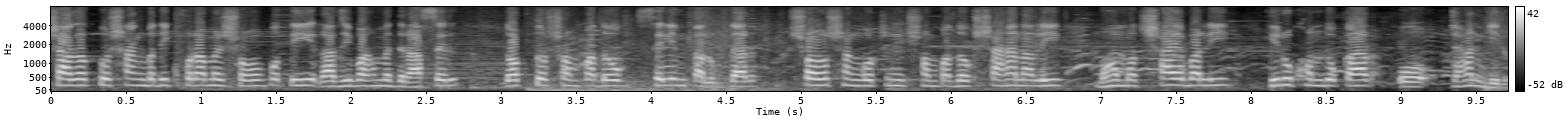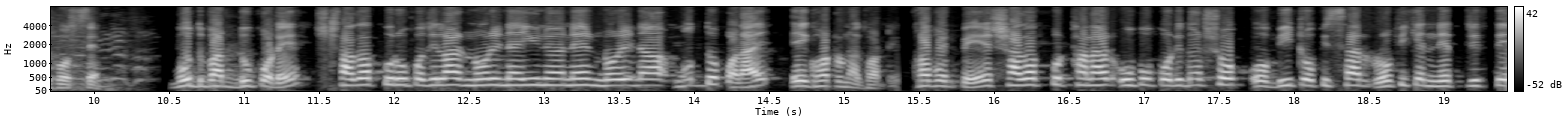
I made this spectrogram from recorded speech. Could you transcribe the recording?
শাহজাদপুর সাংবাদিক ফোরামের সভাপতি রাজীব আহমেদ রাসেল, দপ্তর সম্পাদক সেলিম তালুকদার, সহ সাংগঠনিক সম্পাদক শাহান আলী, মোহাম্মদ সাহেব আলী, হিরু খন্দকার ও জাহাঙ্গীর হোসেন। বুধবার দুপুরে শাহজাদপুর উপজেলার নরিনা ইউনিয়নের নরিনা মধ্যপাড়ায় এই ঘটনা ঘটে। খবর পেয়ে শাহজাদপুর থানার উপপরিদর্শক ও বিট অফিসার রফিকের নেতৃত্বে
